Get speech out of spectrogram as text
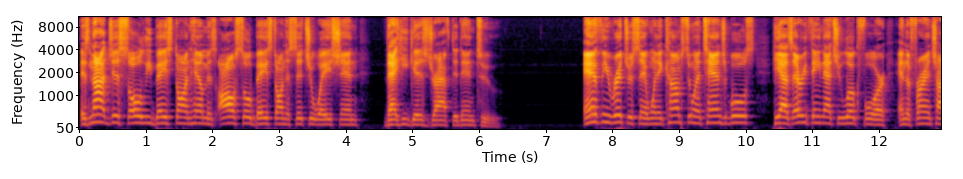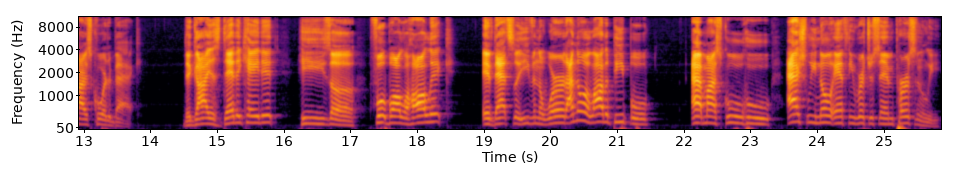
it's not just solely based on him, it's also based on the situation that he gets drafted into. Anthony Richardson, when it comes to intangibles, he has everything that you look for in the franchise quarterback. The guy is dedicated. He's a footballaholic, if that's even the word. I know a lot of people at my school who actually know Anthony Richardson personally.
